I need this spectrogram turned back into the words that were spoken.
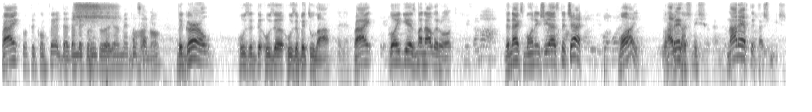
right? But we compare the dam beturim to the dam One no? The girl who's a who's a who's a betula, right? Lo higiez man halerot. The next morning she has to check. Why? After Hared- tashmish. Not after tashmish.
